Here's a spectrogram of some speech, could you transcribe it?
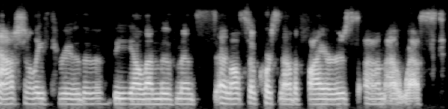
nationally through the BLM movements and also, of course, now the fires um, out west.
